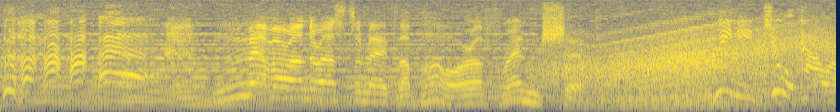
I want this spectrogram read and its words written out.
Never underestimate the power of friendship. We need jewel power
